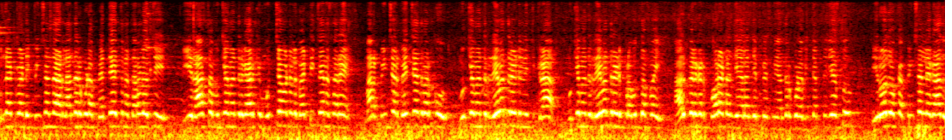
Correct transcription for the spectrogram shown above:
ఉన్నటువంటి పింఛన్దారులందరూ కూడా పెద్ద ఎత్తున తరలొచ్చి ఈ రాష్ట్ర ముఖ్యమంత్రి గారికి ముచ్చెమటలు పట్టించైనా సరే మన పింఛన్ పెంచేంత వరకు ముఖ్యమంత్రి రేవంత్ రెడ్డి నుంచి ముఖ్యమంత్రి రేవంత్ రెడ్డి ప్రభుత్వంపై అలుపెరగని పోరాటం చేయాలని చెప్పేసి మీ అందరూ కూడా విజ్ఞప్తి చేస్తూ ఈ రోజు ఒక పింఛన్లే కాదు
